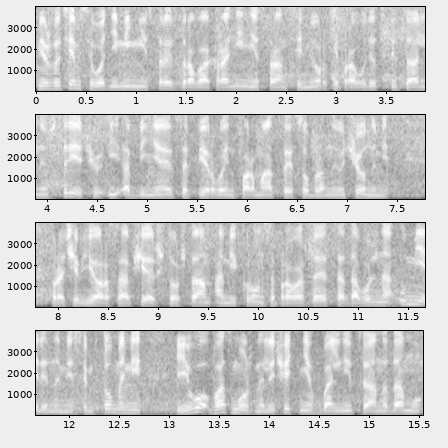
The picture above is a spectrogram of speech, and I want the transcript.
Между тем, сегодня министры здравоохранения стран «семерки» проводят специальную встречу и обменяются первой информацией, собранной учеными. Врачи в ЮАР сообщают, что штамм омикрон сопровождается довольно умеренными симптомами, и его возможно лечить не в больнице, а на дому.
